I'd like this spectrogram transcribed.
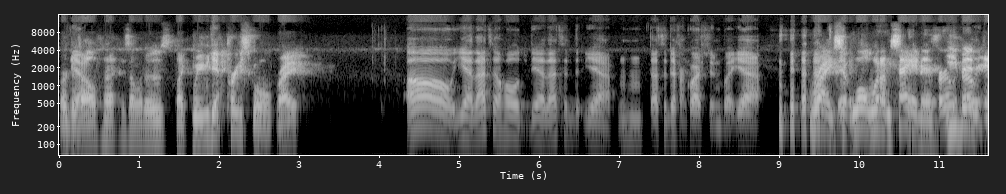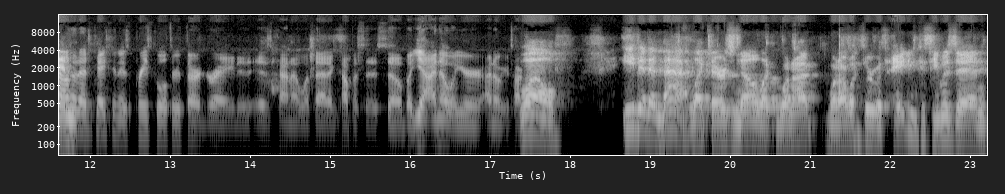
Or yeah. development is that what it is? Like we did preschool, right? Oh yeah, that's a whole yeah, that's a yeah, mm-hmm. that's a different question, but yeah. right. So well, what I'm saying is early, even early childhood in, education is preschool through third grade is, is kind of what that encompasses. So, but yeah, I know what you're I know what you're talking well, about. even in that, like there's no like when I when I went through with Aiden because he was in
